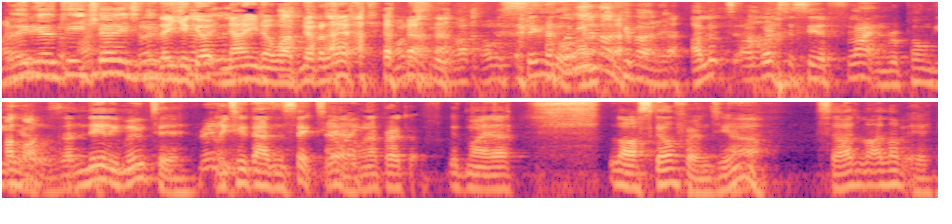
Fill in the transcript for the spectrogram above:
radio didn't I didn't DJs. even- and There you go. just- Now you know I've never left. Honestly, I, I was single. What do you like about it? I looked. I went to see a flat in Roppongi Oh. Hills. I nearly moved here Really? in 2006. No yeah, way. when I broke up with my uh, last girlfriend. Yeah, Oh. so I, I love it here.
